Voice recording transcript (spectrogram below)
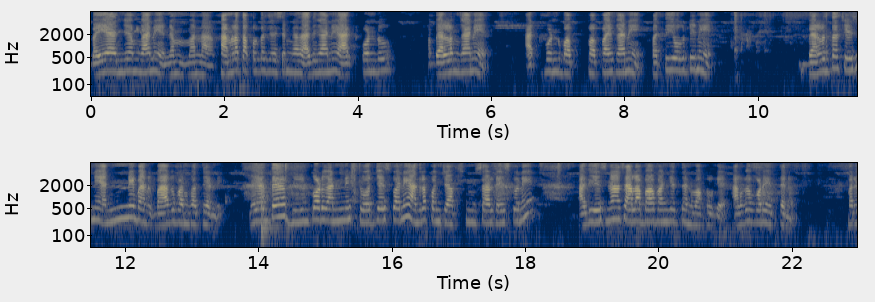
భయాంజం కానీ మన మొన్న కమల తొక్కలతో చేశాను కదా అది కానీ అరటిపండు బెల్లం కానీ అరటిపండు పప్- పప్పాయి కానీ ప్రతి ఒకటిని బెల్లంతో చేసినవి అన్నీ మనకు బాగా పనికొస్తాయండి. లేదంటే బియ్యం కూడా అన్నీ స్టోర్ చేసుకొని అందులో కొంచెం సాల్ట్ వేసుకొని అది వేసినా చాలా బాగా పనిచేస్తాను మొక్కలకి. అలాగా కూడా ఎత్తాను మరి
